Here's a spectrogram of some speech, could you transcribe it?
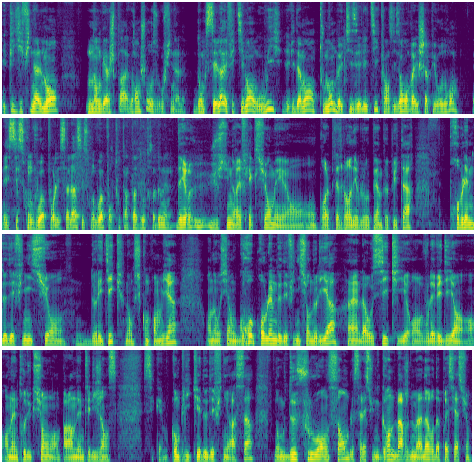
et puis qui finalement n'engage pas à grand chose au final. Donc c'est là effectivement, oui, évidemment, tout le monde va utiliser l'éthique en se disant on va échapper au droit. Et c'est ce qu'on voit pour les salas, c'est ce qu'on voit pour tout un tas d'autres domaines. D'ailleurs, juste une réflexion, mais on, pourrait peut-être le redévelopper un peu plus tard. Problème de définition de l'éthique, donc je comprends bien. On a aussi un gros problème de définition de l'IA, hein, là aussi, qui, vous l'avez dit en, en, introduction, en parlant d'intelligence, c'est quand même compliqué de définir à ça. Donc deux flous ensemble, ça laisse une grande marge de manœuvre d'appréciation.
